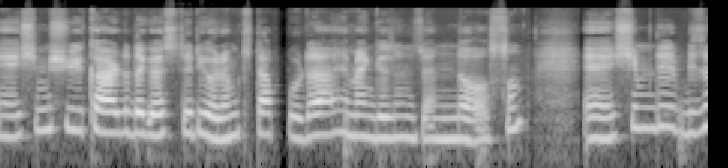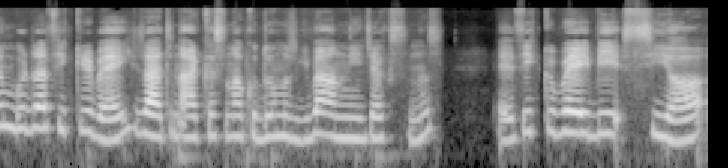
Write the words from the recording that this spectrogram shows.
Ee, şimdi şu yukarıda da gösteriyorum. Kitap burada hemen gözünüz önünde olsun. Ee, şimdi bizim burada Fikri Bey zaten arkasını okuduğumuz gibi anlayacaksınız. Ee, Fikri Bey bir CEO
